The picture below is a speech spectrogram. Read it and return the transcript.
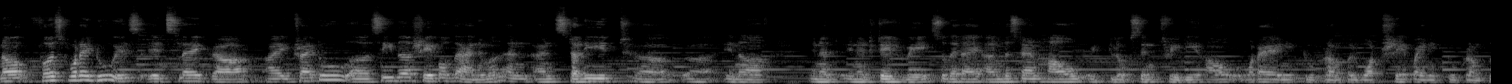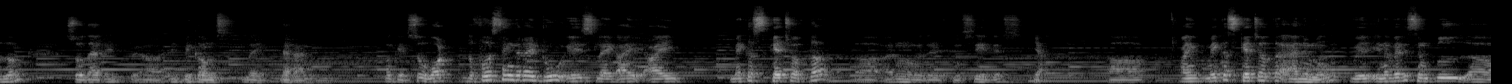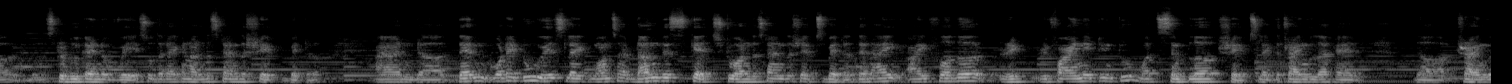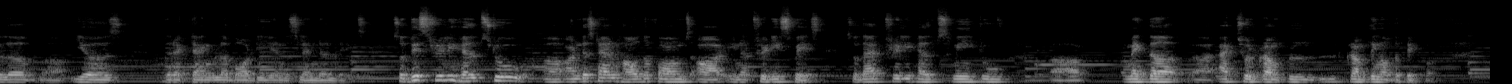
Now, first, what I do is it's like uh, I try to uh, see the shape of the animal and and study it in a in a in a detailed way so that I understand how it looks in 3D, how what I need to crumple, what shape I need to crumple on, so that it uh, it becomes like that animal. Okay, so what the first thing that I do is like I I make a sketch of the uh, I don't know whether you can see this. Yeah. Uh, I make a sketch of the animal in a very simple uh, scribble kind of way so that I can understand the shape better. And uh, then what I do is like once I've done this sketch to understand the shapes better, then I, I further re- refine it into much simpler shapes like the triangular head, the triangular uh, ears, the rectangular body, and the slender legs. So this really helps to uh, understand how the forms are in a 3D space. So that really helps me to uh, make the uh, actual crumple crumpling of the paper.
